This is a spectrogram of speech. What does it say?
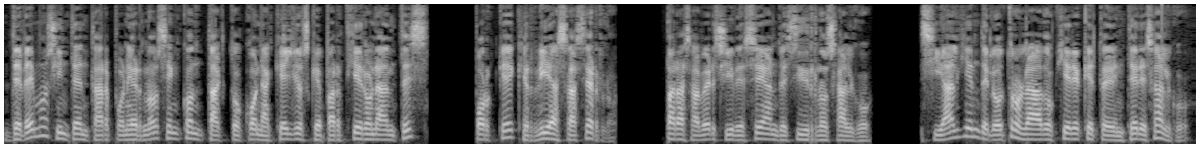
¿Debemos intentar ponernos en contacto con aquellos que partieron antes? ¿Por qué querrías hacerlo? Para saber si desean decirnos algo. Si alguien del otro lado quiere que te enteres algo,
